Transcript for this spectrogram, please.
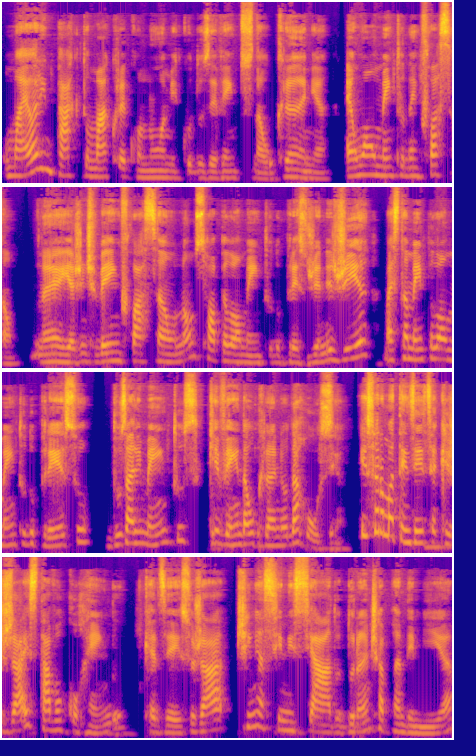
o maior impacto macroeconômico dos eventos na Ucrânia é um aumento da inflação. Né? E a gente vê inflação não só pelo aumento do preço de energia, mas também pelo aumento do preço dos alimentos que vêm da Ucrânia ou da Rússia. Isso era uma tendência que já estava ocorrendo, quer dizer, isso já tinha se iniciado durante a pandemia,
